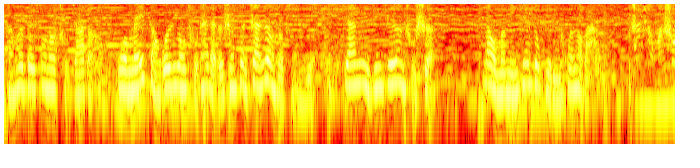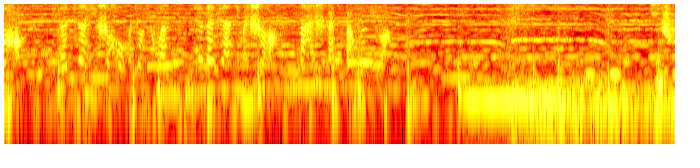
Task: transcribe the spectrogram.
才会被送到楚家的。我没想过利用楚太太的身份占任何便宜。既然你已经接任楚氏，那我们明天就可以离婚了吧？之前我们说好，你的继任仪式后我们就离婚。现在既然你没事了，那还是赶紧把婚离了。结束，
